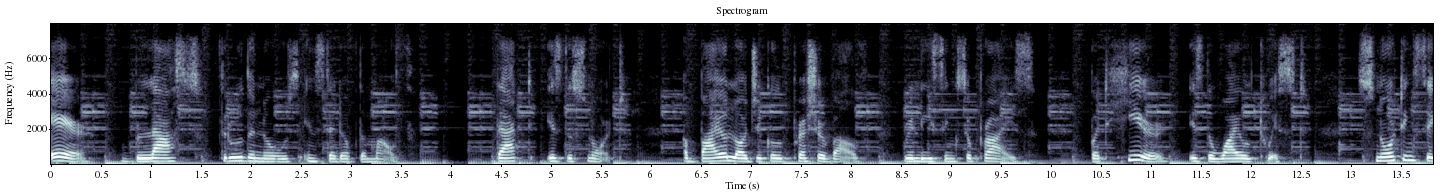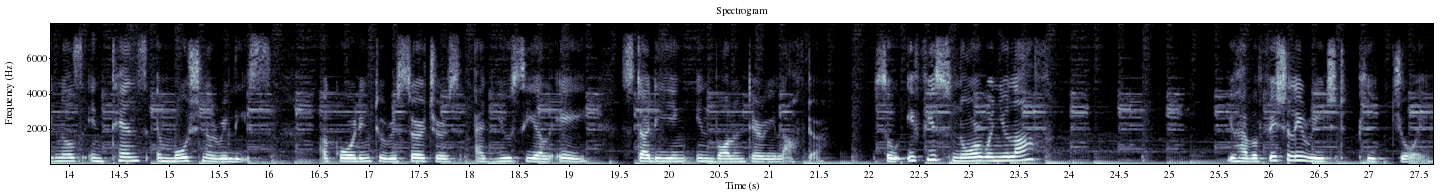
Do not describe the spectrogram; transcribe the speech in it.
air blasts through the nose instead of the mouth. That is the snort, a biological pressure valve releasing surprise. But here is the wild twist. Snorting signals intense emotional release, according to researchers at UCLA studying involuntary laughter. So if you snore when you laugh, you have officially reached peak joy.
